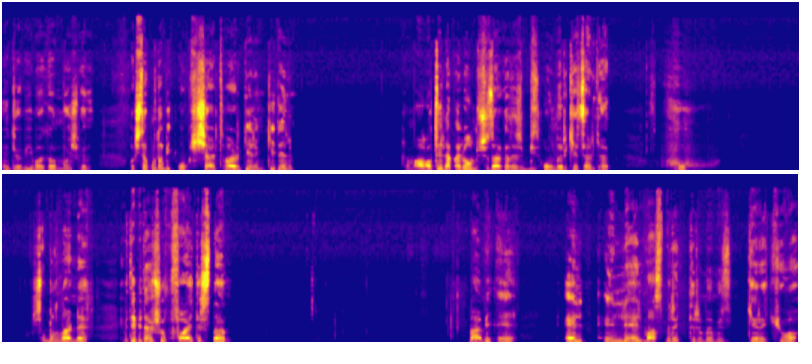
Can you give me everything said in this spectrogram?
Ne diyor bir bakalım boş verin. İşte burada bir ok işareti var. Gelin gidelim. Hem 6 level olmuşuz arkadaşlar biz onları keserken. Huh. İşte bunlar ne? Bir de bir de şu Fighters'tan. Ben bir e, el 50 elmas biriktirmemiz gerekiyor.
